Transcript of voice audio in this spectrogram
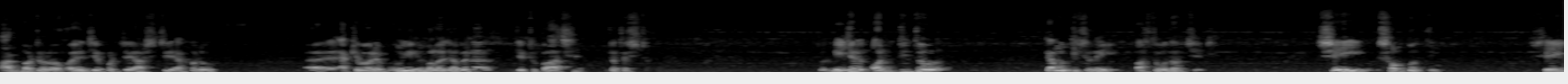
ভাগ হয়ে যে পর্যায়ে আসছে এখনও একেবারে ভূমিহীন বলা যাবে না, যেটুকু আছে যথেষ্ট। তো নিজের অর্জিত তেমন কিছু নেই, বাস্তবতা হচ্ছে এটি। সেই সম্পত্তি, সেই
